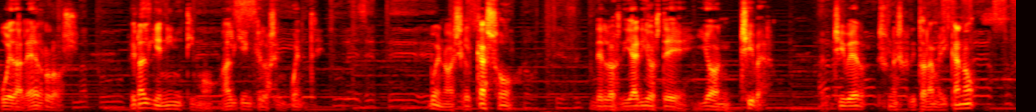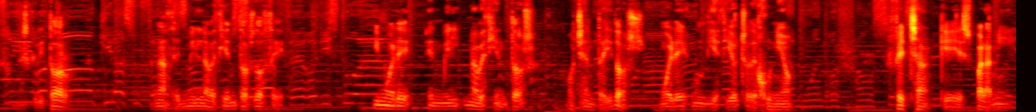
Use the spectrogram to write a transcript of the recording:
pueda leerlos, pero alguien íntimo, alguien que los encuentre. Bueno, es el caso de los diarios de John Cheever. Cheever es un escritor americano, un escritor nace en 1912 y muere en 1982. Muere un 18 de junio, fecha que es para mí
